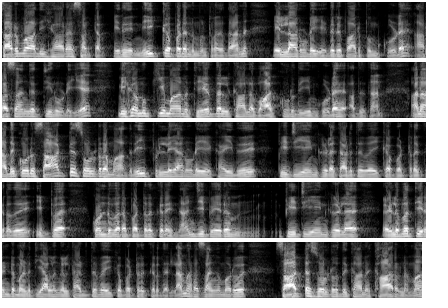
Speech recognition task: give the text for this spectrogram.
சர்வாதிகார சட்டம். இது நீக்கப்படணும் என்றதுதான் எல்லாருடைய எதிர்பார்ப்பும் கூட. அரசாங்கத்தினுடைய மிக முக்கியமான தேர்தல் கால வாக்குறுதியும் கூட அதுதான். ஆனா அதுக்கு ஒரு சாட்டு சொல்ற மாதிரி பிள்ளையானுடைய கைது பிடிஐயின் கீழே தடுத்து வைக்கப்பட்டிருக்கிறது. இப்போ கொண்டு வரப்பட்டிருக்கிற இந்த அஞ்சு பேரும் பிடிஐயின் கீழே எழுபத்தி இரண்டு மணித்தியாலங்கள் தடுத்து வைக்கப்பட்டிருக்கிறது எல்லாம் அரசாங்கம் ஒரு சாட்டை சொல்றதுக்கான காரணமா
